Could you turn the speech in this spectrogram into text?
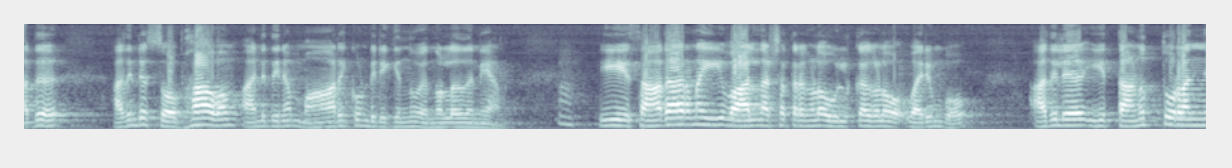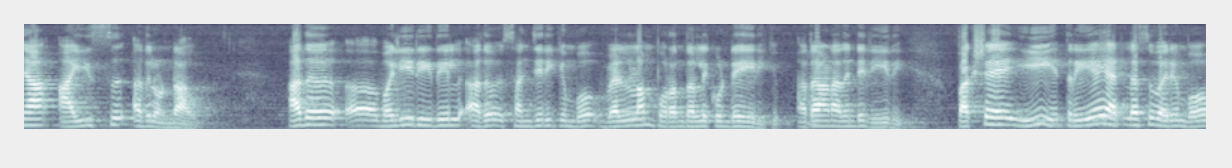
അത് അതിന്റെ സ്വഭാവം അനുദിനം മാറിക്കൊണ്ടിരിക്കുന്നു എന്നുള്ളത് തന്നെയാണ്. ഈ സാധാരണ ഈ വാൽ നക്ഷത്രങ്ങളോ ഉൽക്കകളോ വരുമ്പോൾ അതിൽ ഈ തണുത്തുറഞ്ഞ ഐസ് അതിലുണ്ടാകും അത് വലിയ രീതിയിൽ അത് സഞ്ചരിക്കുമ്പോൾ വെള്ളം പുറന്തള്ളിക്കൊണ്ടേയിരിക്കും. അതാണ് അതിന്റെ രീതി. പക്ഷേ ഈ ത്രീ ഐ അറ്റ്ലസ് വരുമ്പോൾ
